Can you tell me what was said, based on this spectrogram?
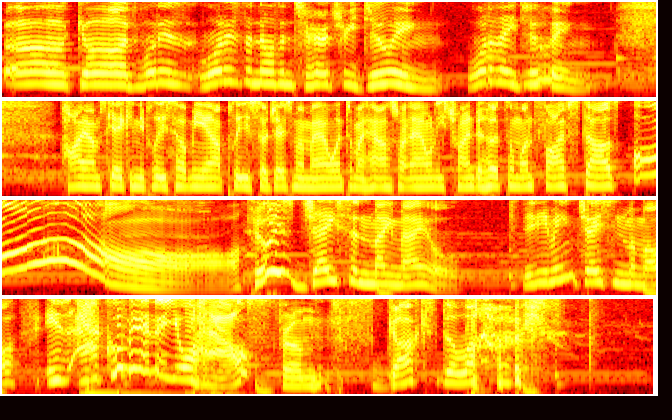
oh God, what is what is the Northern Territory doing? What are they doing? Hi, I'm scared. Can you please help me out, please? So Jason Momoa went to my house right now and he's trying to hurt someone. Five stars. Oh, who is Jason Momoa? Did you mean Jason Momoa? Is Aquaman at your house? From Skux Deluxe.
